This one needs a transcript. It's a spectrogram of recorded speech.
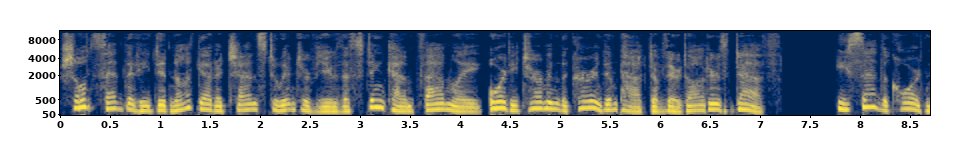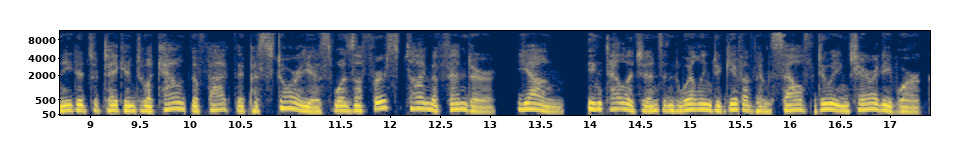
Scholtz said that he did not get a chance to interview the Steenkamp family or determine the current impact of their daughter's death. He said the court needed to take into account the fact that Pistorius was a first-time offender, young, intelligent and willing to give of himself doing charity work.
